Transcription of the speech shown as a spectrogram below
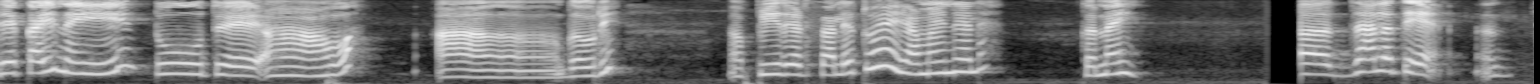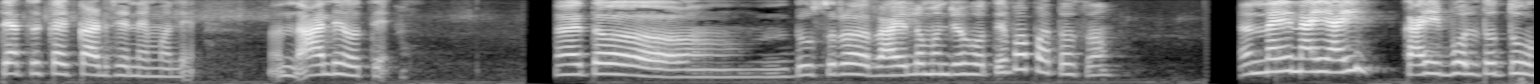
ते काही नाही. तू ते हा हो गौरी पिरियड आले तू या महिन्याला? का नाही? झालं ते. त्याचं काही काळजी नाही मला. आले होते. नाही तर दुसरं राहिलं म्हणजे होते बापा तसं. नाही नाही आई काही बोलतो तू.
